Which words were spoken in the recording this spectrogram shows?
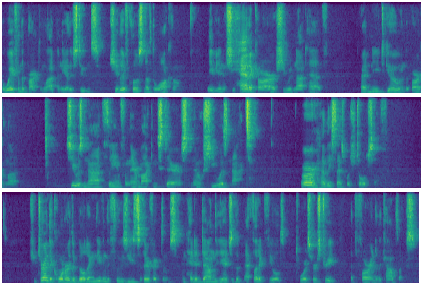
away from the parking lot and the other students. She lived close enough to walk home. Even if she had a car, she would not have had need to go in the parking lot. She was not fleeing from their mocking stares. No, she was not. Or at least that's what she told herself. She turned the corner of the building, leaving the floozies to their victims, and headed down the edge of the athletic field towards her street at the far end of the complex.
